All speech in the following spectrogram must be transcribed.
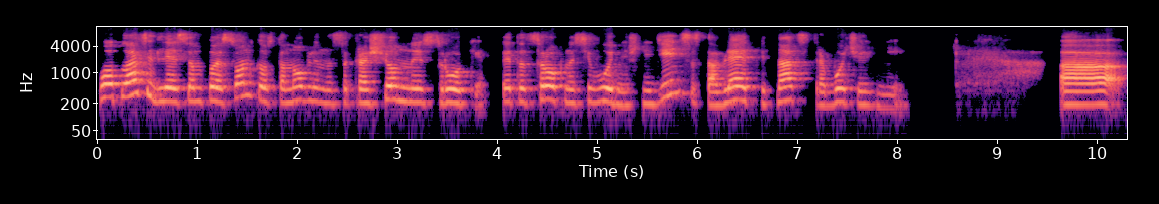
По оплате для СМП СОНКа установлены сокращенные сроки. Этот срок на сегодняшний день составляет 15 рабочих дней. А,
